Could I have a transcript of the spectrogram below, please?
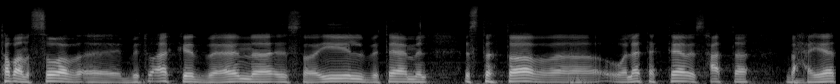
طبعا الصور آه، بتؤكد بأن إسرائيل بتعمل استهتار آه، ولا تكترث حتى بحياة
